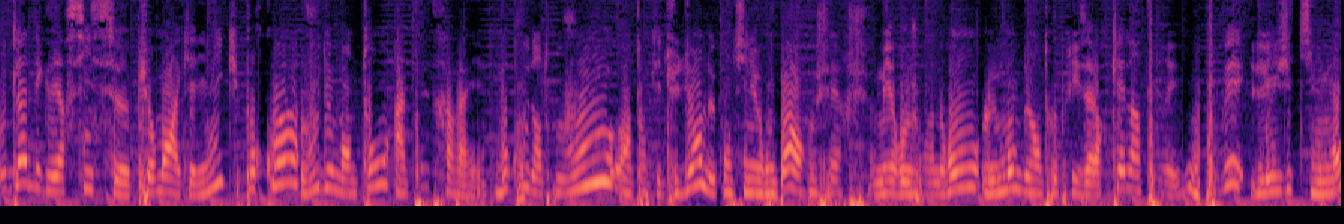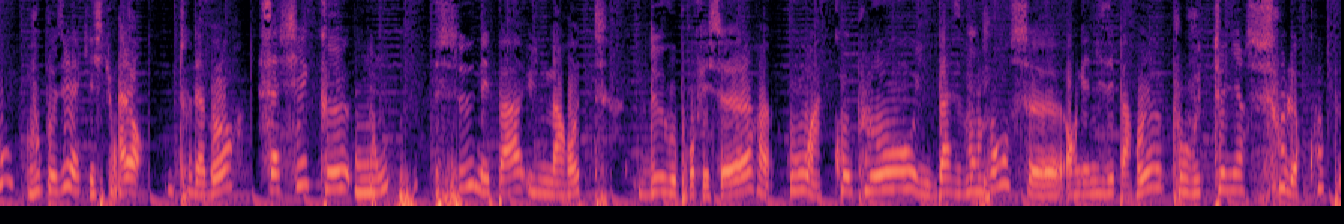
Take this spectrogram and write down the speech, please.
Au-delà de l'exercice purement académique, pourquoi vous demande-t-on un tel travail? Beaucoup d'entre vous, en tant qu'étudiants, ne continueront pas en recherche, mais rejoindront le monde de l'entreprise. Alors quel intérêt? Vous pouvez légitimement vous poser la question. Alors, tout d'abord, sachez que non, ce n'est pas une marotte de vos professeurs ou un complot, une basse vengeance euh, organisée par eux pour vous tenir sous leur coupe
